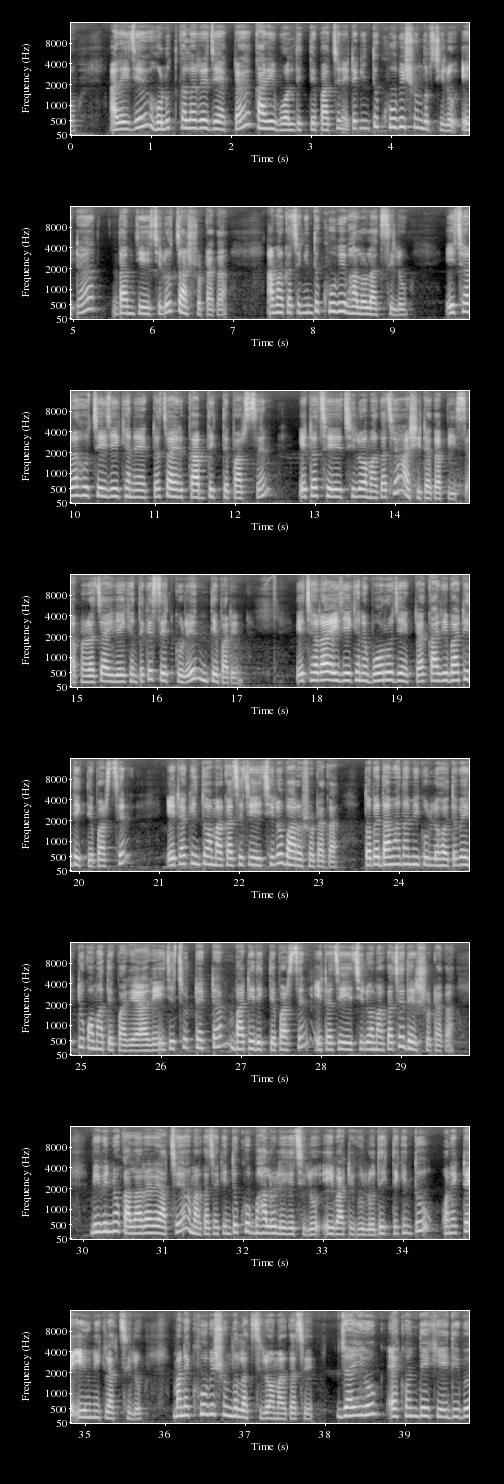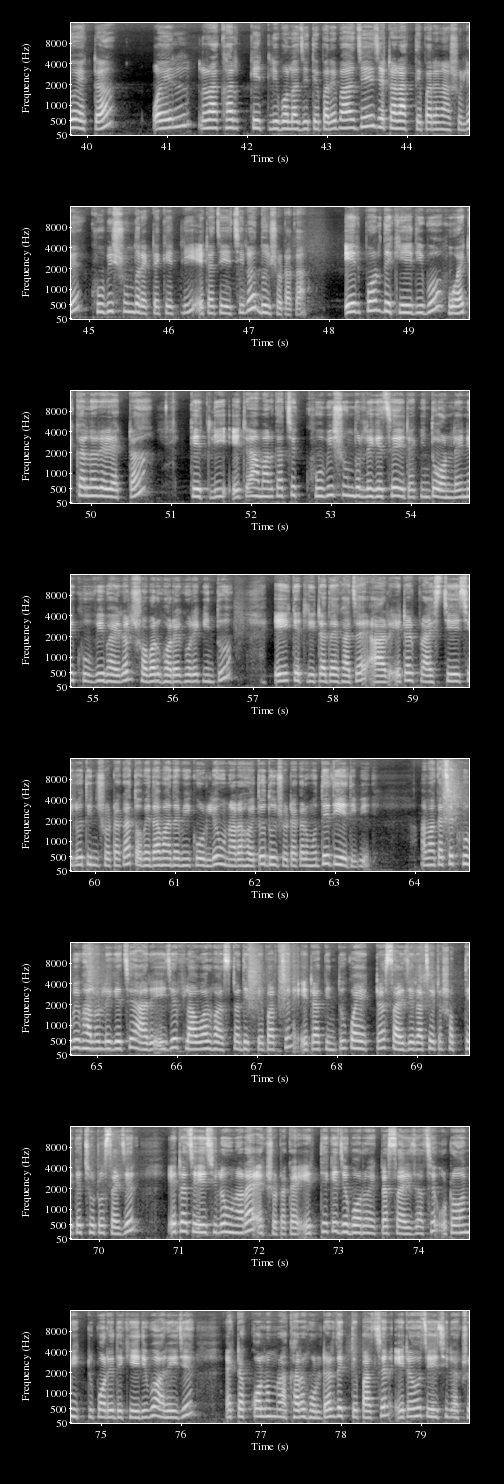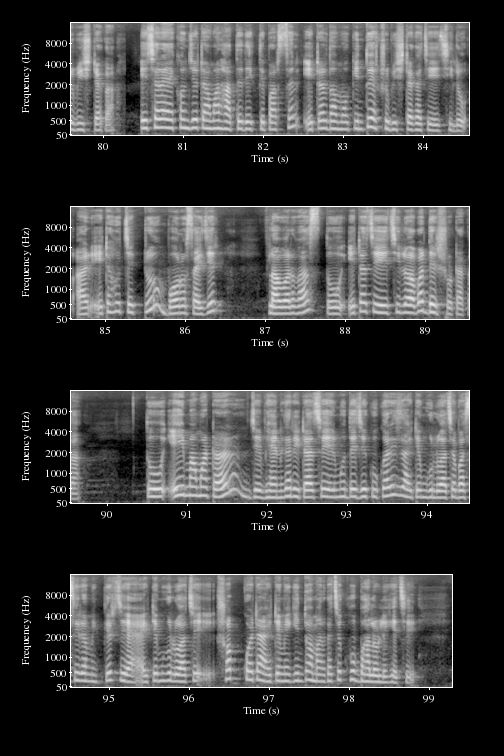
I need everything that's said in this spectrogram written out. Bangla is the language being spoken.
আর এই যে হলুদ কালারের যে একটা কারি বল দেখতে পাচ্ছেন, এটা কিন্তু খুবই সুন্দর ছিল। এটা দাম চেয়েছিল চারশো টাকা। আমার কাছে কিন্তু খুবই ভালো লাগছিল। এছাড়া হচ্ছে এই যে এখানে একটা চায়ের কাপ দেখতে পারছেন, এটা চেয়েছিল আমার কাছে আশি টাকা পিস। আপনারা চাইলে এখান থেকে সেট করে নিতে পারেন। এছাড়া এই যে এখানে বড় যে একটা কারি বাটি দেখতে পাচ্ছেন এটা কিন্তু আমার কাছে চেয়েছিল বারোশো টাকা। তবে দামাদামি করলে হয়তো একটু কমাতে পারে। আর এই যে ছোট্ট একটা বাটি দেখতে পারছেন, এটা চেয়েছিল আমার কাছে দেড়শো টাকা। বিভিন্ন কালারের আছে। আমার কাছে কিন্তু খুব ভালো লেগেছিল এই বাটিগুলো। দেখতে কিন্তু অনেকটা ইউনিক লাগছিল। মানে খুবই সুন্দর লাগছিল আমার কাছে। যাই হোক, এখন দেখিয়ে দিব একটা অয়েল রাখার কেটলি বলা যেতে পারে বা যে যেটা রাখতে পারেন আসলে। খুবই সুন্দর একটা কেটলি। এটা চেয়েছিল দুইশো টাকা। এরপর দেখিয়ে দিব হোয়াইট কালারের একটা কেটলি এটা আমার কাছে খুবই সুন্দর লেগেছে। এটা কিন্তু অনলাইনে খুবই ভাইরাল সবার ঘরে ঘরে কিন্তু এই কেটলিটা দেখা যায়। আর এটার প্রাইস চেয়েছিল তিনশো টাকা। তবে দামাদামি করলে ওনারা হয়তো দুশো টাকার মধ্যে দিয়ে দিবে। আমার কাছে খুবই ভালো লেগেছে। আর এই যে ফ্লাওয়ার ভাসটা দেখতে পাচ্ছেন, এটা কিন্তু কয়েকটা সাইজের আছে। এটা সব থেকে ছোটো সাইজের এটা চেয়েছিল ওনারা একশো টাকায়। এর থেকে যে বড় একটা সাইজ আছে, ওটাও আমি একটু পরে দেখিয়ে দিব। আর এই যে একটা কলম রাখার হোল্ডার দেখতে পাচ্ছেন, এটাও চেয়েছিল একশো বিশ টাকা। এছাড়া এখন যেটা আমার হাতে দেখতে পারছেন, এটার দামও কিন্তু একশো বিশ টাকা চেয়েছিল। আর এটা হচ্ছে একটু বড় সাইজের ফ্লাওয়ার ভাস, তো এটা চেয়েছিল আবার দেড়শো টাকা। তো এই মামাটার যে ভ্যান গাড়িটা আছে, এর মধ্যে যে কুকারিজ আইটেমগুলো আছে বা সিরামিকের যে আইটেমগুলো আছে, সব কয়টা আইটেমে কিন্তু আমার কাছে খুব ভালো লেগেছে।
